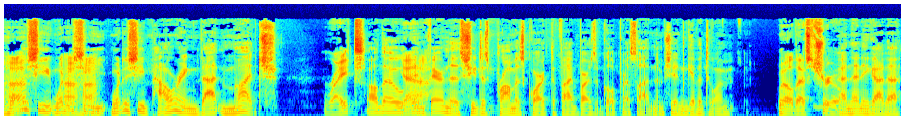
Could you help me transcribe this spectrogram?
is uh-huh. she? What is she? Uh-huh. What is she powering that much? right? Although, Yeah. in fairness, she just promised Quark the five bars of gold pressed latinum. She didn't give it to him, Well, that's true. and then he got a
